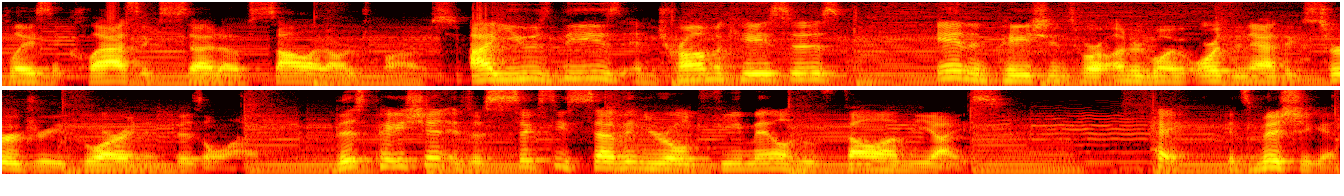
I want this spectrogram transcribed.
place a classic set of solid arch bars. I use these in trauma cases and in patients who are undergoing orthognathic surgery who are in Invisalign. This patient is a 67 year old female who fell on the ice. Hey, it's Michigan.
